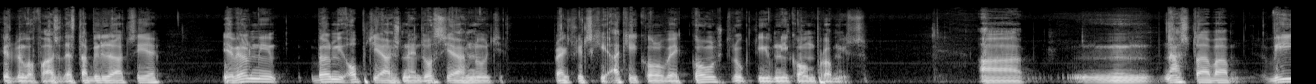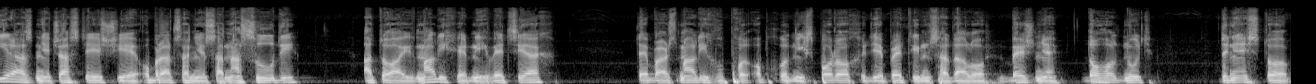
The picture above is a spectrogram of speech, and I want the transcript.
keď sme vo fáze destabilizácie, je veľmi, veľmi obťažné dosiahnuť prakticky akýkoľvek konštruktívny kompromis. A mm, nastáva výrazne častejšie obrácanie sa na súdy, a to aj v malicherných veciach, treba v malých obchodných sporoch, kde predtým sa dalo bežne dohodnúť. Dnes to,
